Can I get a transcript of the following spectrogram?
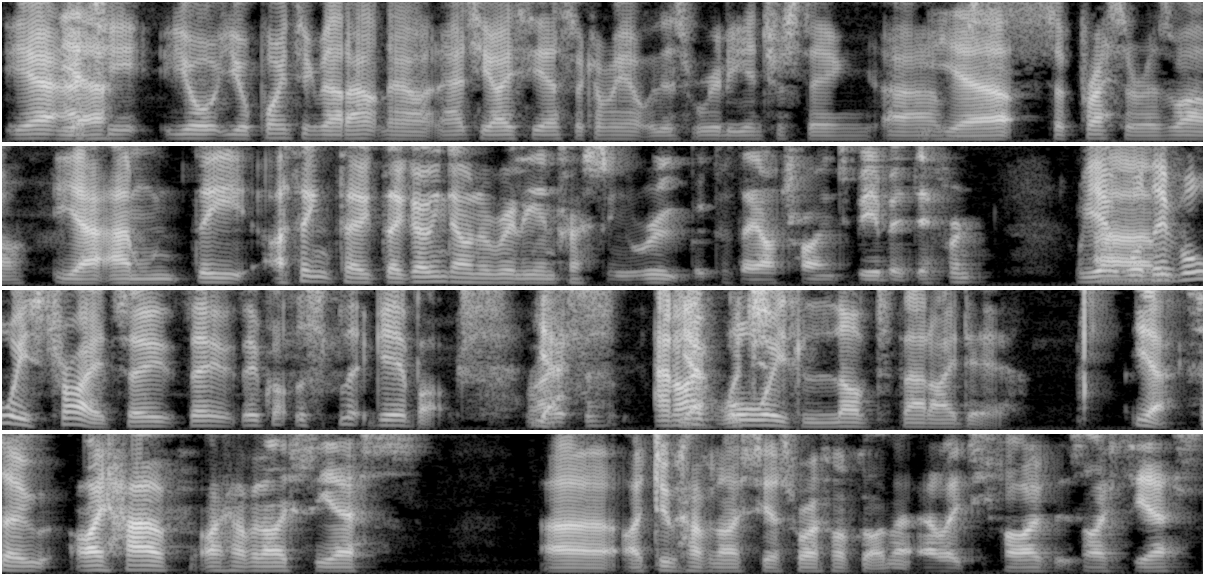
yeah, Yeah. Actually, you're you're pointing that out now, and actually, ICS are coming out with this really interesting um, Yeah. suppressor as well. Yeah, and the I think they they're going down a really interesting route because they are trying to be a bit different. Yeah, well, Um, they've always tried. So they they've got the split gearbox. Right? Yes. and Yeah, I've which- always loved that idea. Yeah, so I have I have an ICS. Uh, I do have an ICS rifle. I've got an L85 that's ICS,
